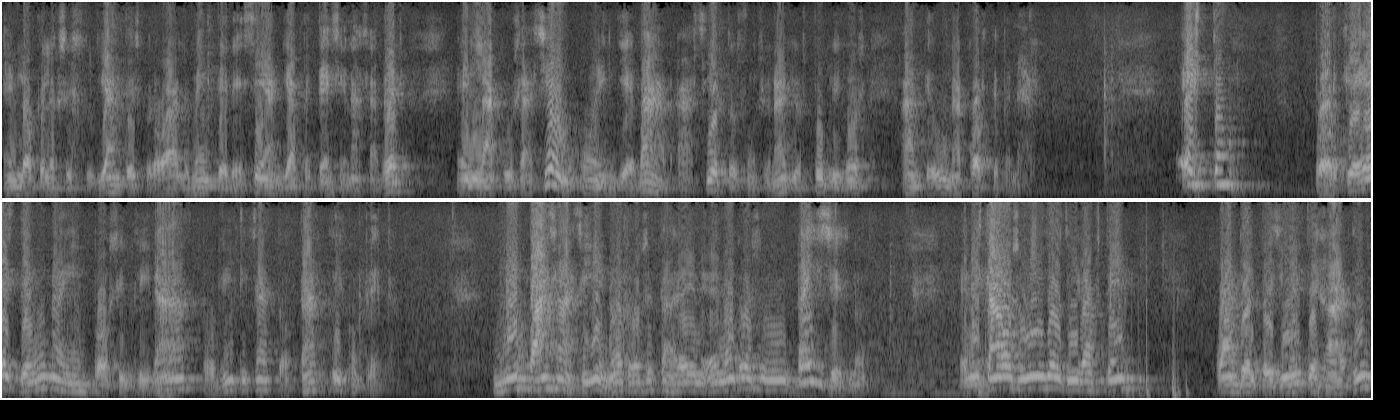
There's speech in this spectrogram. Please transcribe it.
en lo que los estudiantes probablemente desean y apetecen a saber, en la acusación o en llevar a ciertos funcionarios públicos ante una corte penal. Esto porque es de una imposibilidad política total y completa. No pasa así en otros, en, otros países, ¿no? En Estados Unidos, diga usted, cuando el presidente Harding,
